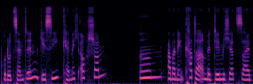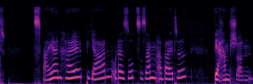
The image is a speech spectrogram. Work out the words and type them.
Produzentin, Gissi, kenne ich auch schon. Ähm, aber den Cutter, mit dem ich jetzt seit zweieinhalb Jahren oder so zusammenarbeite. Wir haben schon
